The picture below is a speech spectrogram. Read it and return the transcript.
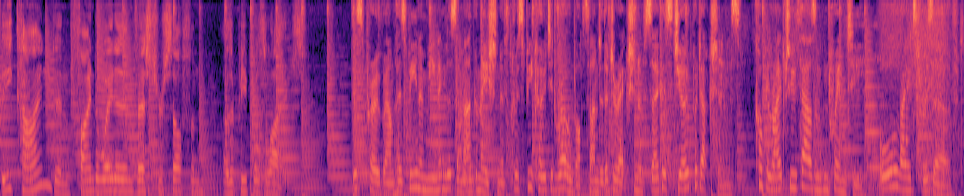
be kind, and find a way to invest yourself in other people's lives. This program has been a meaningless amalgamation of crispy coated robots under the direction of Circus Joe Productions. Copyright 2020. All rights reserved.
